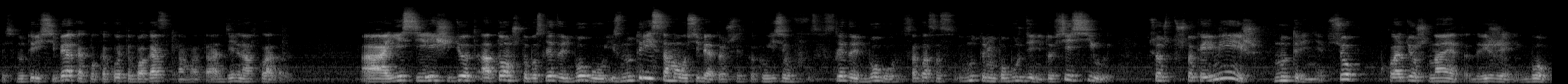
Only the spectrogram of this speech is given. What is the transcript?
то есть внутри себя как бы какое-то богатство там это отдельно откладывать. А если речь идет о том, чтобы следовать Богу изнутри самого себя, то есть если следовать Богу согласно внутреннему побуждению, то все силы, все, что только имеешь внутреннее, все кладешь на это движение к Богу.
